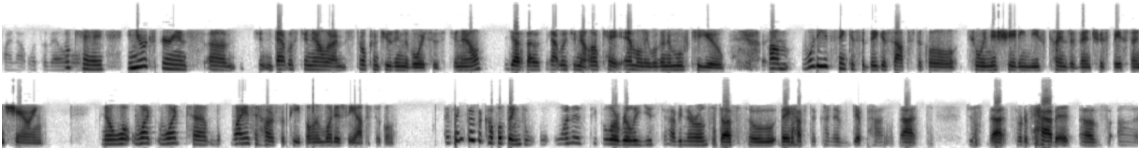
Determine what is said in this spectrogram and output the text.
find out what's available. Okay. In your experience, um, that was Janelle. I'm still confusing the voices. Janelle? Yes, that was me. That was Janelle. Okay, Emily, we're going to move to you. Um, what do you think is the biggest obstacle to initiating these kinds of ventures based on sharing? You know, what, what, what, uh, why is it hard for people, and what is the obstacle? I think there's a couple things. One is people are really used to having their own stuff, so they have to kind of get past that, just that sort of habit of uh,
